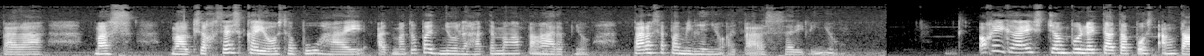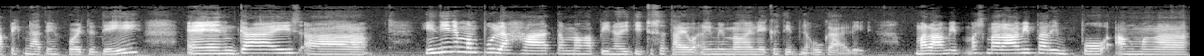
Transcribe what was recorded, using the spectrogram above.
para mas mag-success kayo sa buhay at matupad nyo lahat ng mga pangarap nyo para sa pamilya nyo at para sa sarili nyo. Okay guys, dyan po nagtatapos ang topic natin for today. And guys, uh, hindi naman po lahat ng mga Pinoy dito sa Taiwan ay may mga negative na ugali. Marami, mas marami pa rin po ang mga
